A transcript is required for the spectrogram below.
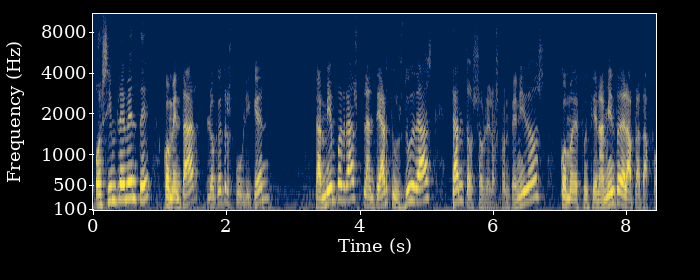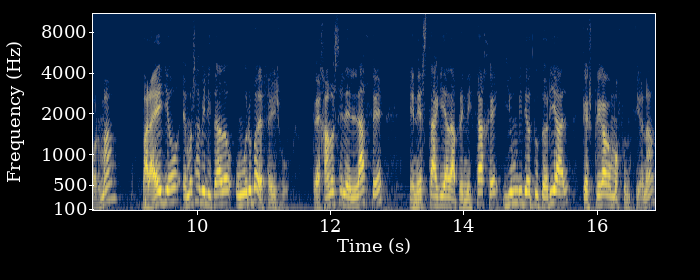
o simplemente comentar lo que otros publiquen. También podrás plantear tus dudas tanto sobre los contenidos como del funcionamiento de la plataforma. Para ello hemos habilitado un grupo de Facebook. Te dejamos el enlace en esta guía de aprendizaje y un video tutorial que explica cómo funciona.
